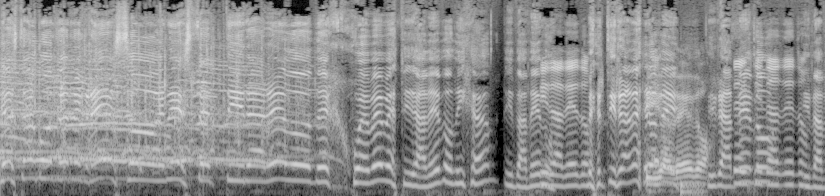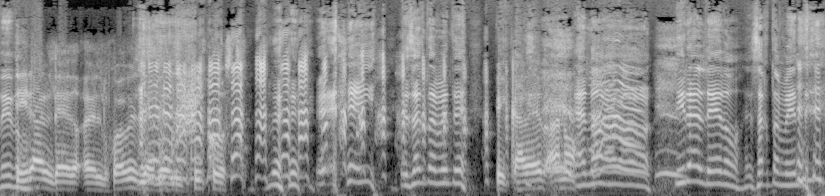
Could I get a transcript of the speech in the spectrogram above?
Ya estamos de regreso en este tiradedo de jueves. ¿Tiradedo, dije? Tiradedo. Tiradedo. El Tiradedo. de... Tiradedo. Tiradedo. Tiradedo. Tira el dedo, el jueves de picos. Ey, Exactamente. Picadero. Ah, no. Ah, no, no, no, no. Tira el dedo, exactamente.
